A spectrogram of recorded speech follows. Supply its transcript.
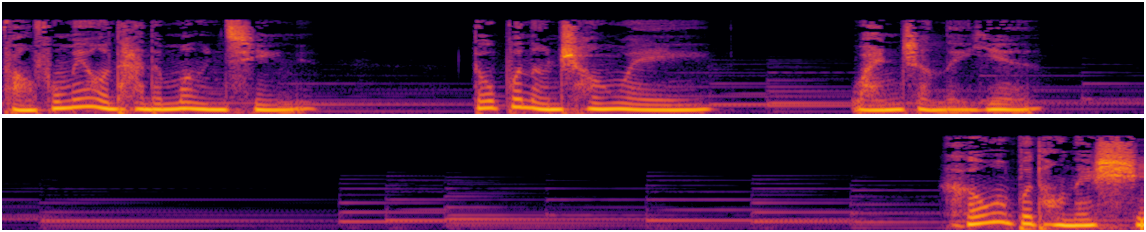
仿佛没有他的梦境，都不能称为完整的夜。和我不同的是，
